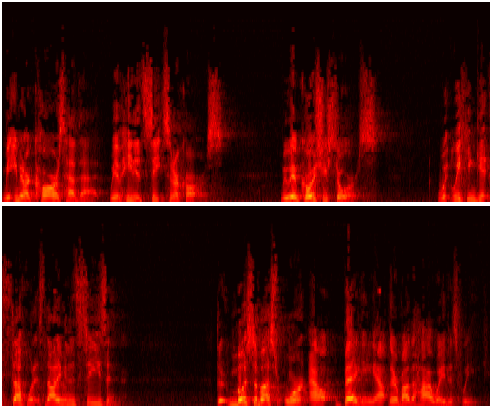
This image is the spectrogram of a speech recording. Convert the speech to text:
I mean, even our cars have that. We have heated seats in our cars. I mean, we have grocery stores. We, we can get stuff when it's not even in season. Most of us weren't out begging out there by the highway this week.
